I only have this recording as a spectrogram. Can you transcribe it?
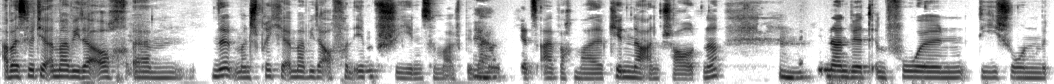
Aber es wird ja immer wieder auch, ähm, ne, man spricht ja immer wieder auch von Impfschienen zum Beispiel, ja. wenn man jetzt einfach mal Kinder anschaut. Ne? Mhm. Kindern wird empfohlen, die schon mit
